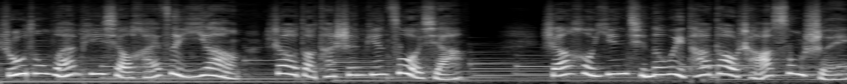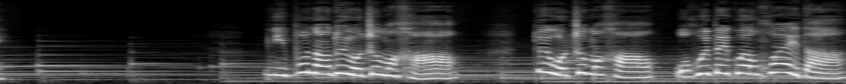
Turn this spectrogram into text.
如同顽皮小孩子一样绕到他身边坐下，然后殷勤的为他倒茶送水。你不能对我这么好，对我这么好，我会被惯坏的。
